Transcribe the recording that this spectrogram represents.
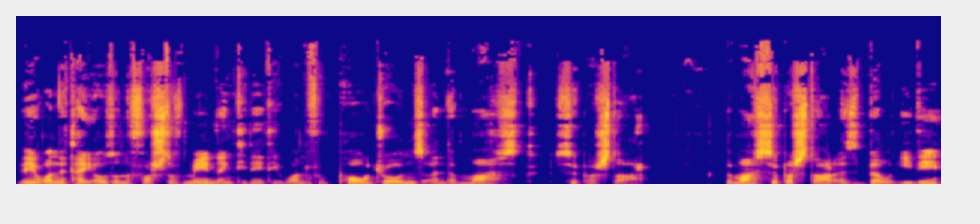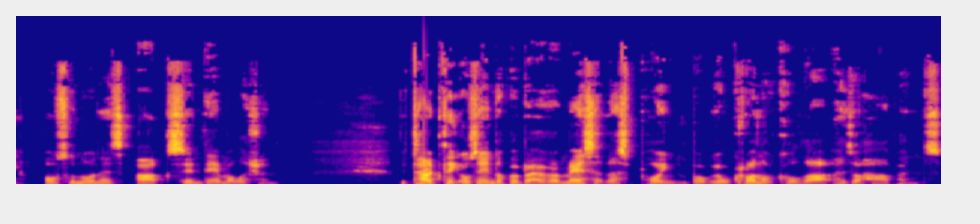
They won the titles on the 1st of May 1981 from Paul Jones and the Masked Superstar. The Masked Superstar is Bill Eadie, also known as Axe and Demolition. The tag titles end up a bit of a mess at this point, but we'll chronicle that as it happens.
